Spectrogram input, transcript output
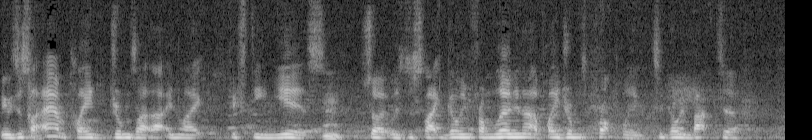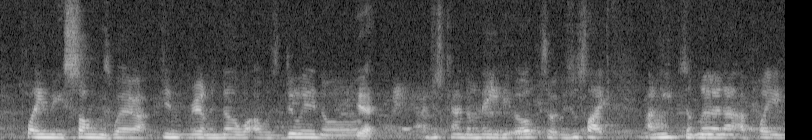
It was just like I haven't played drums like that in like 15 years. Mm. So it was just like going from learning how to play drums properly to going back to playing these songs where I didn't really know what I was doing or Yeah. I just kind of made it up. So it was just like I need to learn how to play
